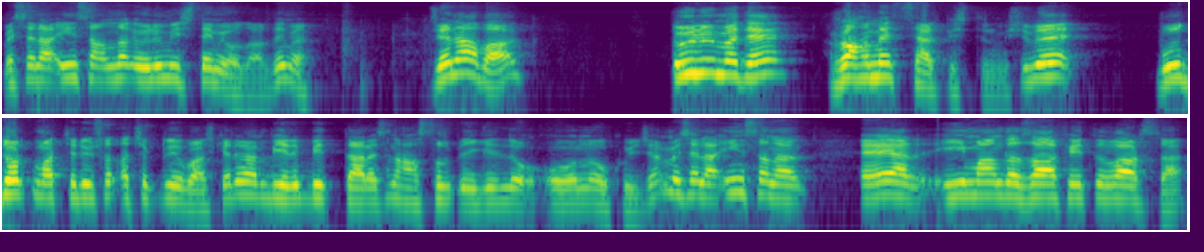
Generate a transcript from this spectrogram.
Mesela insanlar ölümü istemiyorlar değil mi? Cenab-ı Hak ölüme de rahmet serpiştirmiş ve bunu dört maddede Üstad açıklıyor başka yerde. Ben bir, bir tanesini hastalıkla ilgili olanı okuyacağım. Mesela insana eğer imanda zafiyeti varsa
